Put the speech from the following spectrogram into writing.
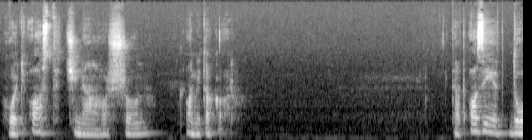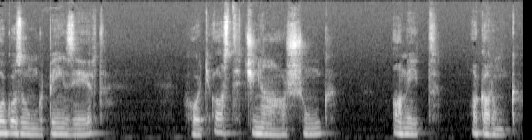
hogy azt csinálhasson, amit akar. Tehát azért dolgozunk pénzért, hogy azt csinálhassunk, amit akarunk.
